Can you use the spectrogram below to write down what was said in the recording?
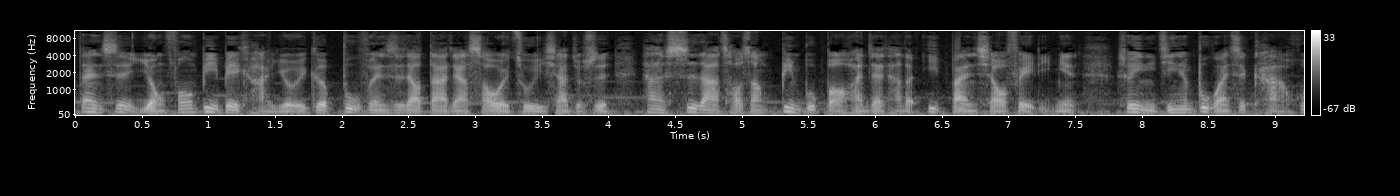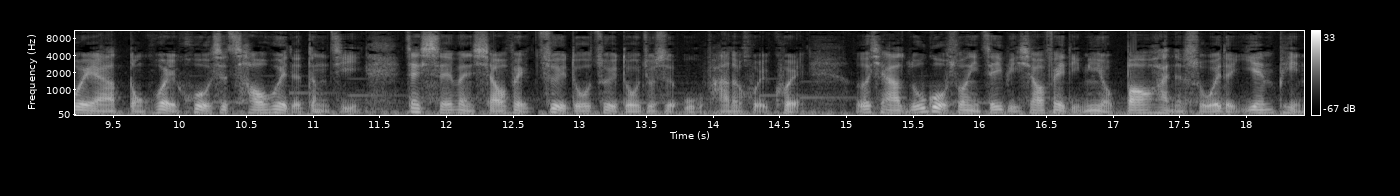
但是永丰必备卡有一个部分是要大家稍微注意一下，就是它的四大超商并不包含在它的一般消费里面，所以你今天不管是卡会啊、董会或者是超会的等级，在 Seven 消费最多最多就是五趴的回馈。而且啊，如果说你这一笔消费里面有包含的所谓的烟品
